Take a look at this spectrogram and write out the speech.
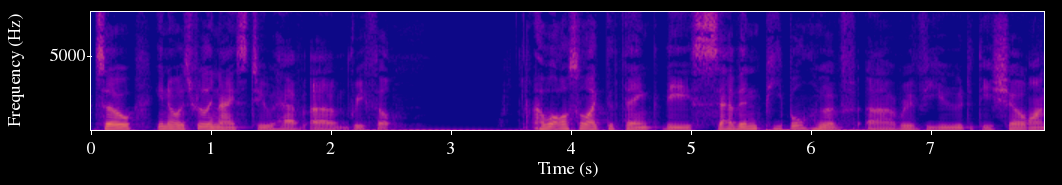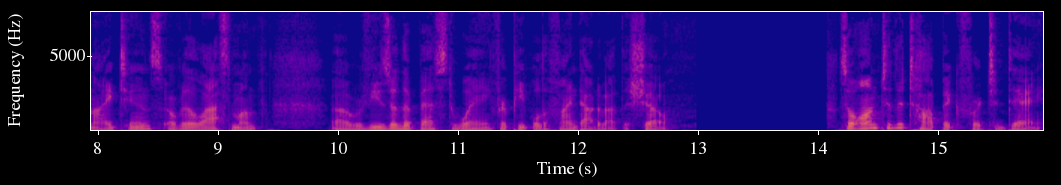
so, you know, it's really nice to have a refill. I will also like to thank the seven people who have uh, reviewed the show on iTunes over the last month. Uh, reviews are the best way for people to find out about the show. So, on to the topic for today.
